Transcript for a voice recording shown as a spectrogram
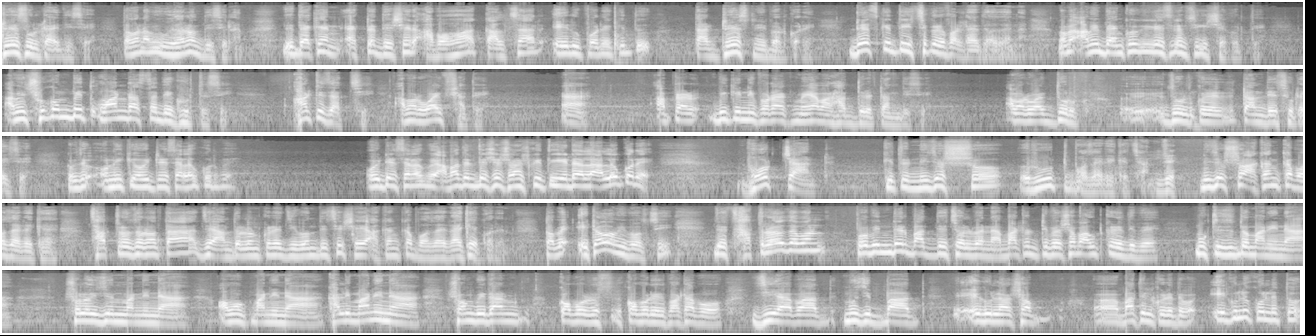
ড্রেস উল্টায় দিছে। তখন আমি উদাহরণ দিছিলাম যে দেখেন, একটা দেশের আবহাওয়া কালচার এর উপরে কিন্তু তার ড্রেস নির্ভর করে। ড্রেস কিন্তু ইচ্ছে করে পাল্টায় দেওয়া যায় না। আমি ব্যাংককে গেছিলাম চিকিৎসা করতে। আমি সুকম্বিত ওয়ান রাস্তা দিয়ে ঘুরতেছি হাঁটে যাচ্ছি, আমার ওয়াইফ সাথে। হ্যাঁ আপনার বিকিনি পরা এক মেয়ে আমার হাত ধরে টান দিছে। আমার ওয়াইফ দূর জোর করে টান দিয়ে ছুটাইছে। কিন্তু উনি কি ওই ড্রেস অ্যালাউ করবে? ওই ড্রেস অ্যালাউ আমাদের দেশের সংস্কৃতি এটা অ্যালাউ করে? ভোট চান কিন্তু নিজস্ব রুট বজায় রেখে চান। নিজস্ব আকাঙ্ক্ষা বজায় রেখে ছাত্র জনতা যে আন্দোলন করে জীবন দিচ্ছে সেই আকাঙ্ক্ষা বজায় রেখে করেন। তবে এটাও আমি বলছি যে ছাত্ররাও যেমন প্রবীণদের বাদ দিয়ে চলবে না, বাটন টিপে সব আউট করে দিবে। মুক্তিযুদ্ধ মানি না, ষোলোই জুন মানি না অমুক মানি না, খালি মানি না, সংবিধান কবর কবরে পাঠাবো, জিয়াবাদ, মুজিববাদ, এগুলা সব বাতিল করে দেবো। এগুলো করলে তো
